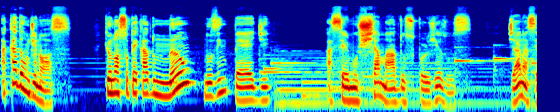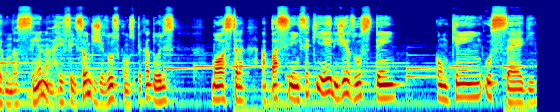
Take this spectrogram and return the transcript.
a cada um de nós que o nosso pecado não nos impede a sermos chamados por Jesus. Já na segunda cena, a refeição de Jesus com os pecadores mostra a paciência que ele, Jesus, tem com quem o segue,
